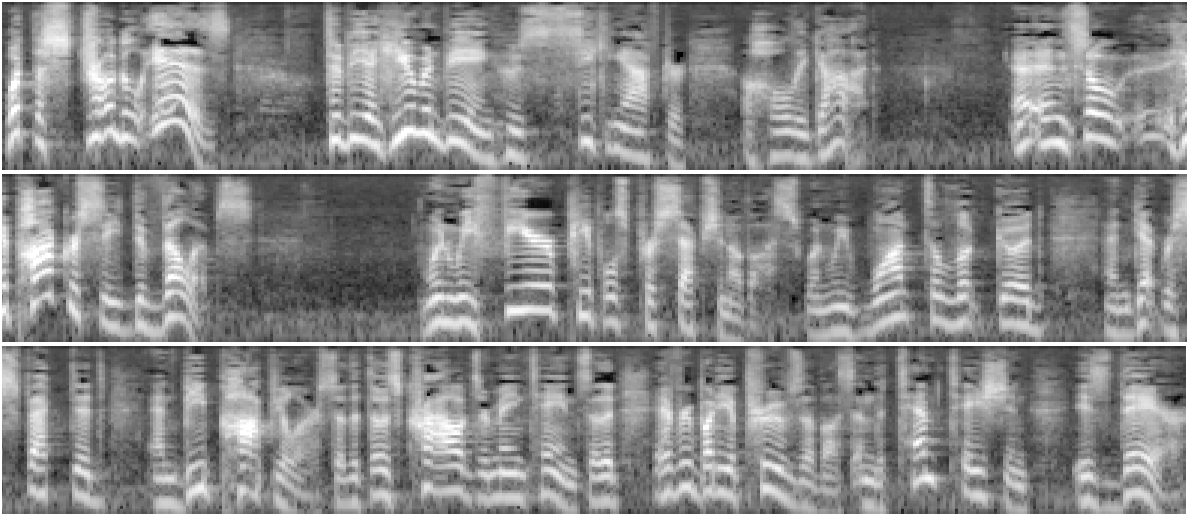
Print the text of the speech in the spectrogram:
what the struggle is to be a human being who's seeking after a holy God. And so uh, hypocrisy develops when we fear people's perception of us, when we want to look good and get respected and be popular so that those crowds are maintained, so that everybody approves of us. And the temptation is there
